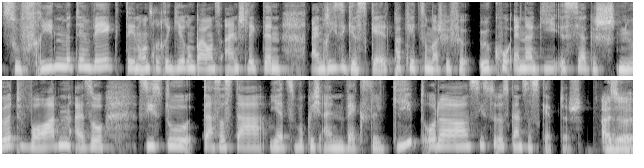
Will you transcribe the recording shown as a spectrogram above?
zufrieden mit dem Weg, den unsere Regierung bei uns einschlägt? Denn ein riesiges Geldpaket zum Beispiel für Ökoenergie ist ja geschnürt worden. Also siehst du, dass es da jetzt wirklich einen Wechsel gibt oder siehst du das Ganze skeptisch? Also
